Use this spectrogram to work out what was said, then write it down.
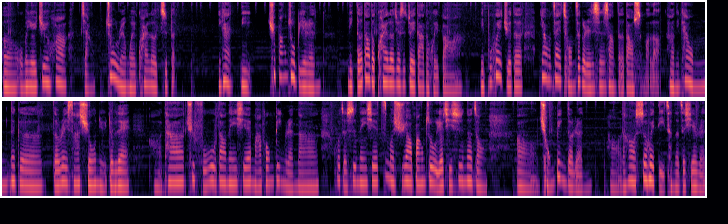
嗯、呃，我们有一句话讲“助人为快乐之本”。你看，你去帮助别人，你得到的快乐就是最大的回报啊。你不会觉得要再从这个人身上得到什么了。好，你看我们那个德瑞莎修女，对不对？好，她去服务到那些麻风病人呐、或者是那些这么需要帮助，尤其是那种嗯、穷病的人，好，然后社会底层的这些人，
